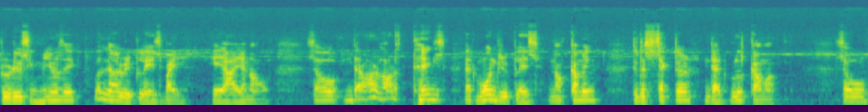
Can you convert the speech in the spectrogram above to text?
producing music will never be replaced by AI and all. So there are a lot of things that won't be replaced now coming to the sector that will come up. So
